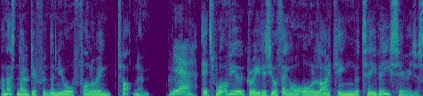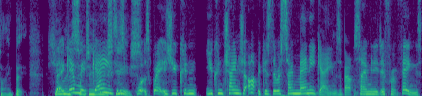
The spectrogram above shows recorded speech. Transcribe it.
And that's no different than you all following Tottenham. Yeah. It's what have you agreed is your thing, or, or liking the TV series or something. But, But again, with to need an games, is, what's great is you can you can change that up because there are so many games about so many different things.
